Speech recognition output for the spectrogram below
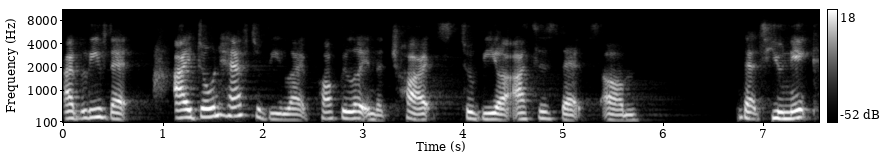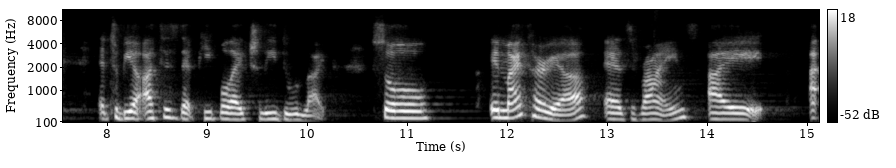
I believe that I don't have to be like popular in the charts to be an artist that's um that's unique and to be an artist that people actually do like. So in my career as RINES, I, I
